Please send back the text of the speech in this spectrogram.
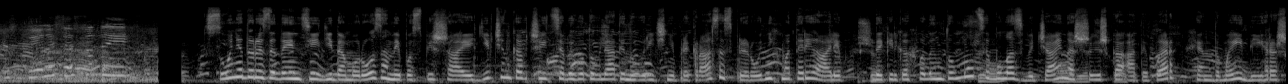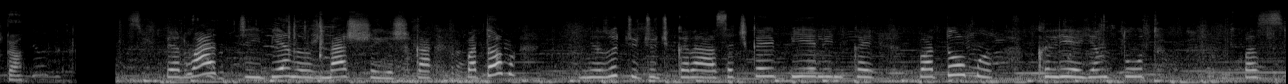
спустилися сюди. Соня до резиденції Діда Мороза не поспішає. Дівчинка вчиться виготовляти новорічні прикраси з природних матеріалів. Декілька хвилин тому це була звичайна шишка, а тепер хендмейд іграшка. Сперва тебе нужна шишка, потом внизу чуть-чуть красочкой беленькой, потом клеем тут пос-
